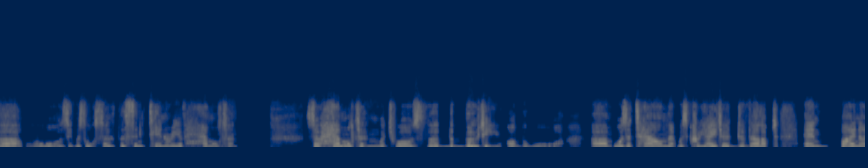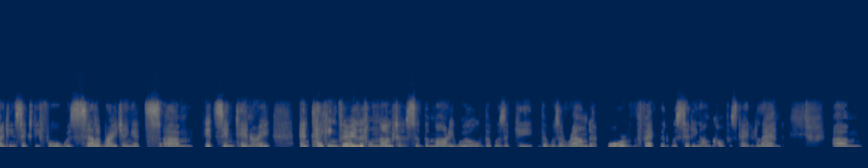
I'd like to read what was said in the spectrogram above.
the wars, it was also the centenary of Hamilton. So Hamilton, which was the, the booty of the war, um, was a town that was created, developed, and by 1964 was celebrating its um, its centenary and taking very little notice of the Maori world that was a key that was around it, or of the fact that it was sitting on confiscated land. Um,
